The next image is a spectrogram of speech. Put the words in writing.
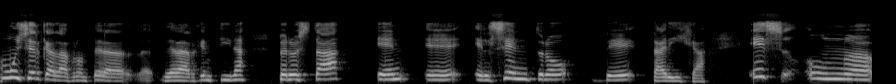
muy cerca de la frontera de la Argentina, pero está en eh, el centro de Tarija. Es un uh,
